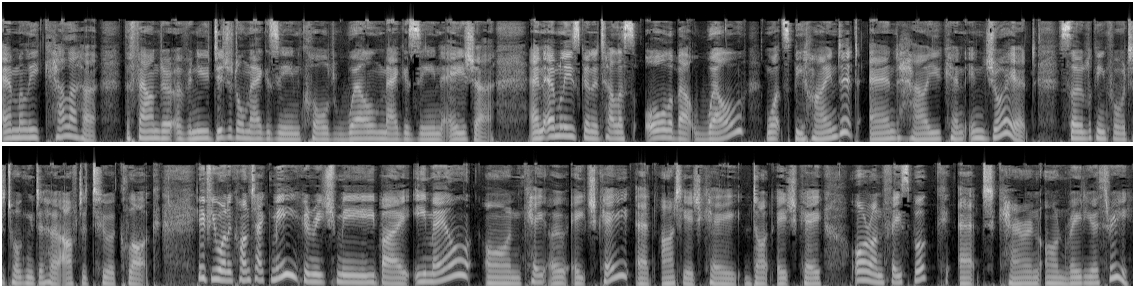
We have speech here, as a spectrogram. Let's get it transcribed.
Emily Kelleher, the founder of a new digital magazine called Well Magazine Asia. And Emily's going to tell us all about Well, what's behind it, and how you can enjoy it. So looking forward to talking to her after 2 o'clock. If you want to contact me, you can reach me by email on kohk at rthk.hk or on Facebook at Karen on Radio 3.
